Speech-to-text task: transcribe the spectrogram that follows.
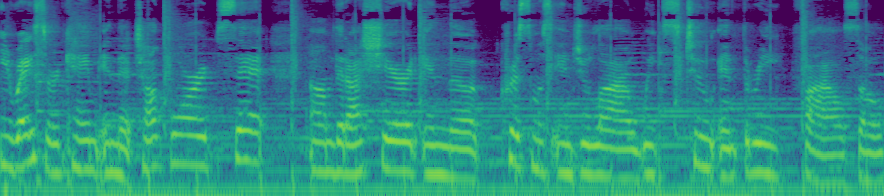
eraser came in that chalkboard set um, that I shared in the Christmas in July weeks two and three files. So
